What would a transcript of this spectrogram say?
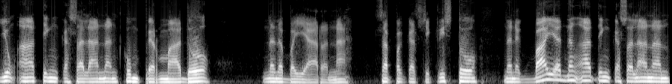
yung ating kasalanan kumpirmado na nabayaran na. Sapagkat si Kristo na nagbayad ng ating kasalanan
